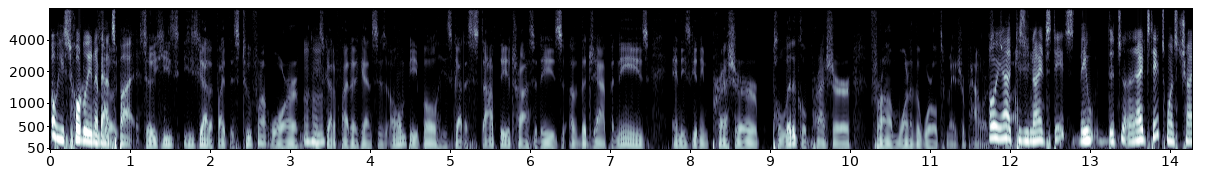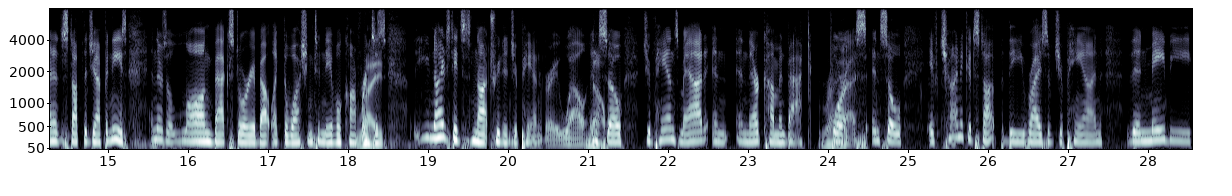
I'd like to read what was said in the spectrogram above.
oh, he's totally in a bad so, spot. So he's he's got to fight this two front war. Mm-hmm. He's got to fight against his own people. He's got to stop the atrocities of the Japanese, and he's getting pressure, political pressure, from one of the world's major powers. Oh yeah, well. because United States, they the United States wants China to stop the Japanese, and there's a long backstory about like the Washington Naval Conferences. The United States has not treated Japan very well, No. and so Japan's mad, and and they're coming back for us. And so if China could stop the rise of Japan, then maybe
